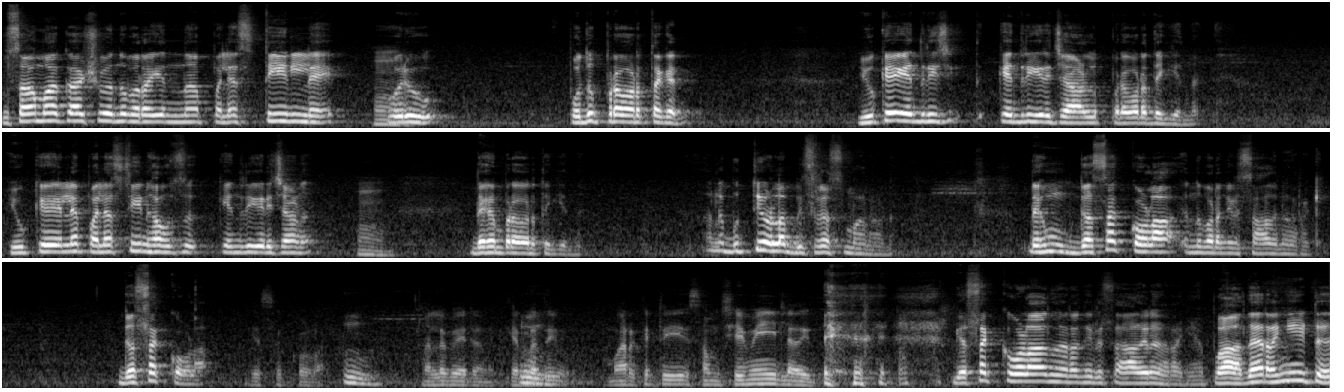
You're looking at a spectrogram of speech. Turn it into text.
ഉസാമ കാഷു എന്ന് പറയുന്ന പലസ്തീനിലെ ഒരു പൊതുപ്രവർത്തകൻ യു കെ കേന്ദ്രീ കേന്ദ്രീകരിച്ച ആൾ പ്രവർത്തിക്കുന്നത്. യു കെയിലെ പലസ്തീൻ ഹൗസ് കേന്ദ്രീകരിച്ചാണ്. അദ്ദേഹം പ്രവർത്തിക്കുന്നത്. നല്ല ബുദ്ധിയുള്ള ബിസിനസ്മാനാണ്. അദ്ദേഹം ഗസക്കൊള എന്ന് പറഞ്ഞൊരു സാധനം ഇറക്കി. ഗസക്കോള. ഗസക്കോള. നല്ല പേരാണ്. കേരളത്തിൽ മാർക്കറ്റ് സംശയമേ ഇല്ല ഗസക്കോള എന്ന് പറഞ്ഞൊരു സാധനം ഇറങ്ങി. അപ്പോൾ അതിറങ്ങിയിട്ട്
